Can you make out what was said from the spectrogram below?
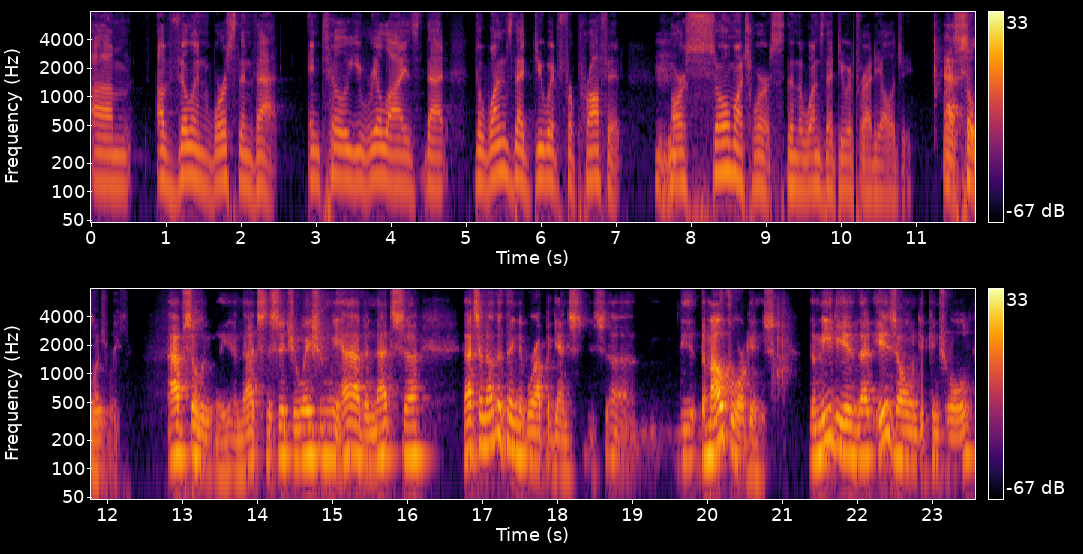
um a villain worse than that until you realize that the ones that do it for profit are so much worse than the ones that do it for ideology. Like, so much Absolutely. worse. Absolutely, and that's the situation we have, and that's uh, that's another thing that we're up against. Is, uh, the the mouth organs, the media that is owned and controlled,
